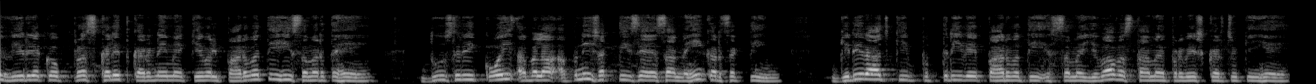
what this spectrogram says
वीर्य को प्रस्खलित करने में केवल पार्वती ही समर्थ हैं। दूसरी कोई अबला अपनी शक्ति से ऐसा नहीं कर सकती। गिरिराज की पुत्री वे पार्वती इस समय युवावस्था में प्रवेश कर चुकी हैं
